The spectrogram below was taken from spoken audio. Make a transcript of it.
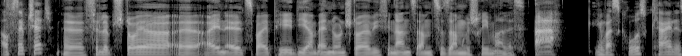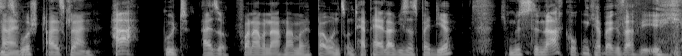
auf Snapchat? Äh, Philipp Steuer, äh, 1L2P, die am Ende und Steuer wie Finanzamt zusammengeschrieben alles. Ah, irgendwas groß, klein, ist das wurscht? alles klein. Ha, Gut, also Vorname, Nachname bei uns. Und Herr Pähler, wie ist es bei dir? Ich müsste nachgucken. Ich habe ja gesagt, wie ich.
